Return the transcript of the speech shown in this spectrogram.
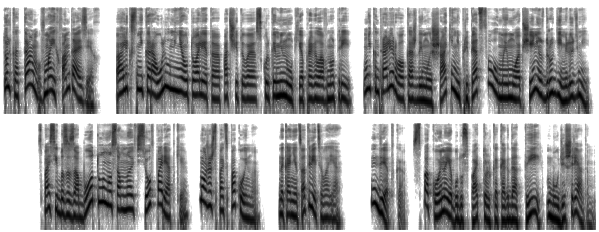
Только там, в моих фантазиях. Алекс не караулил меня у туалета, подсчитывая, сколько минут я провела внутри, не контролировал каждый мой шаг и не препятствовал моему общению с другими людьми. «Спасибо за заботу, но со мной все в порядке. Можешь спать спокойно», — наконец ответила я. «Детка, спокойно я буду спать только когда ты будешь рядом».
